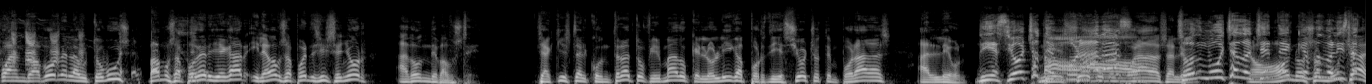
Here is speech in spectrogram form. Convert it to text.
cuando aborde el autobús vamos a poder llegar y le vamos a poder decir, "Señor, ¿a dónde va usted?" Si aquí está el contrato firmado que lo liga por 18 temporadas al León. 18 No, temporadas. 18 temporadas, Ale. Son muchas, don No, no ¿Qué son futbolista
